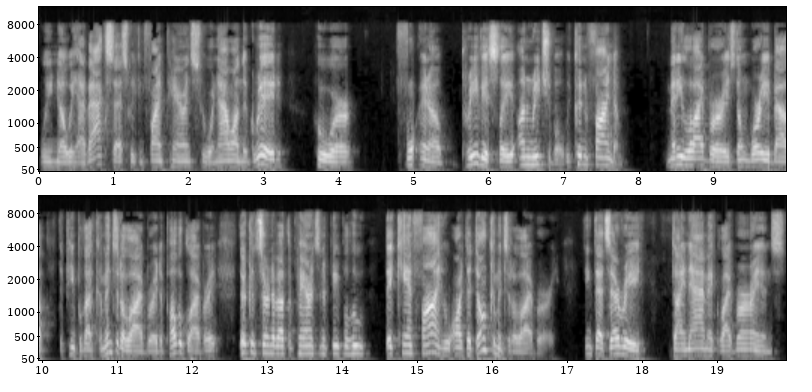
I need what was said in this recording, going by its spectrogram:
we know we have access. We can find parents who are now on the grid who were, you know, previously unreachable. We couldn't find them. Many libraries don't worry about the people that come into the library, the public library. They're concerned about the parents and the people who they can't find, who aren't, that don't come into the library. I think that's every dynamic librarian's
